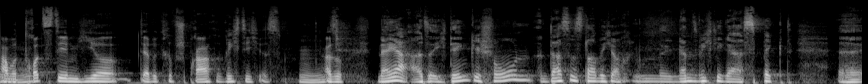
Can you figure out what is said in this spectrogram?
aber trotzdem hier der Begriff Sprache richtig ist. Also Naja, also ich denke schon, das ist, glaube ich, auch ein ganz wichtiger Aspekt. Äh,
